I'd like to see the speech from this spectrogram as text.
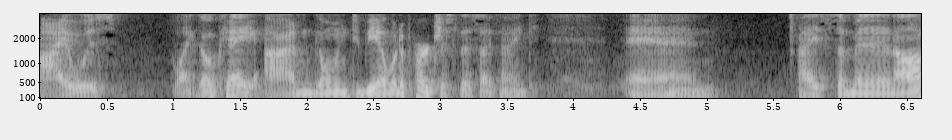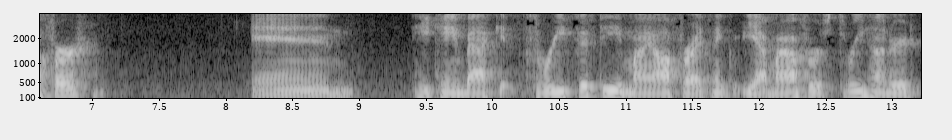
I was like, okay, I'm going to be able to purchase this, I think. And I submitted an offer and he came back at 350 my offer i think yeah my offer was 300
